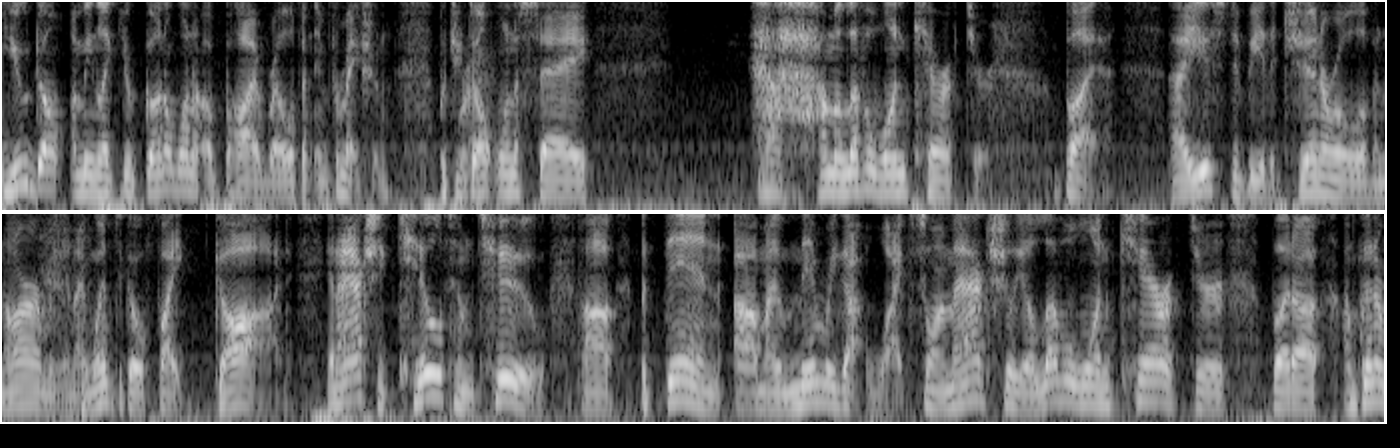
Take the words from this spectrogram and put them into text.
you don't i mean like you're gonna want to apply relevant information but you Right. don't want to say i'm a level one character but i used to be the general of an army and i went to go fight god and i actually killed him too uh, but then uh, my memory got wiped so i'm actually a level one character but uh, i'm gonna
